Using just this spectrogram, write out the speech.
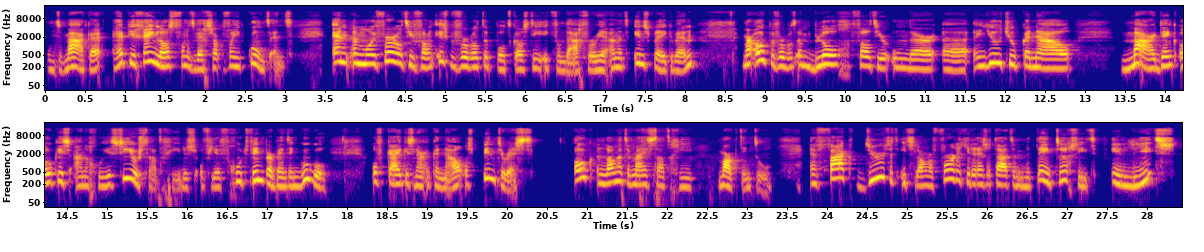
om te maken, heb je geen last van het wegzakken van je content. En een mooi voorbeeld hiervan is bijvoorbeeld de podcast die ik vandaag voor je aan het inspreken ben. Maar ook bijvoorbeeld een blog valt hieronder, uh, een YouTube-kanaal. Maar denk ook eens aan een goede SEO-strategie. Dus of je goed vindbaar bent in Google. Of kijk eens naar een kanaal als Pinterest. Ook een lange termijn strategie marketing tool. En vaak duurt het iets langer voordat je de resultaten meteen terugziet in leads.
